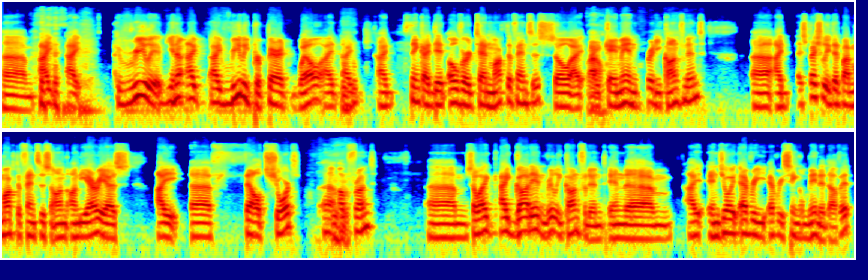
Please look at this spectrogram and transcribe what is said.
um, I, I, really, you know, I, I really prepared well. I, Mhm. I, I think I did over ten mock defenses, so I, I came in pretty confident. Uh, I especially did my mock defenses on on the areas I uh, felt short uh, Mhm. up front. Um, so I, I got in really confident, and um, I enjoyed every every single minute of it.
